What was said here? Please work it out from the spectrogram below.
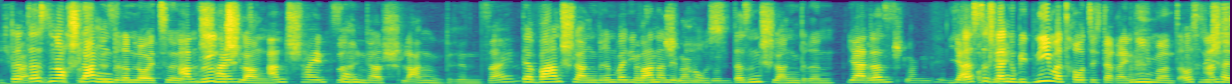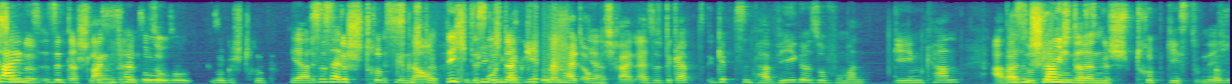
Ich Da, da nicht, sind auch das Schlangen ist. drin, Leute. Anscheinend, Würgeschlangen. anscheinend sollen da Schlangen drin sein. da waren Schlangen drin, weil die Da waren an dem Haus. drin. Da sind Schlangen drin. Ja, Da das, sind Schlangen drin. ja, das ist das. Schlangengebiet. Niemand traut sich da rein. Niemand. Außer die scheiß Anscheinend Hunde. sind da Das Schlangen ist drin. halt so, so. so, so Gestrüpp. Ja, Es ist Gestrüpp, es ist genau. Gestrüpp. Dichtes Und Und da Gestrüpp. geht man halt auch Ja. nicht rein. Also da gibt es ein paar Wege, so wo man gehen kann. Aber Da sind so Schlangen durch das drin. Gestrüpp gehst du nicht. Also,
